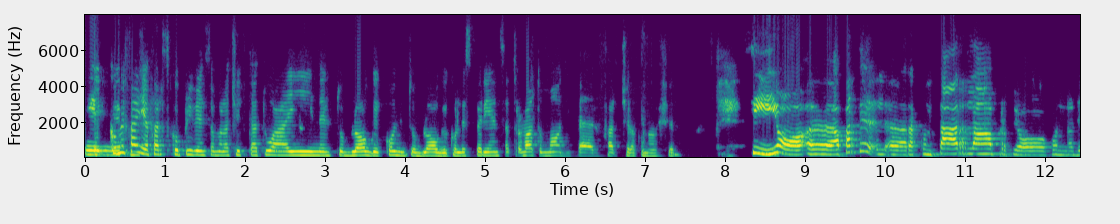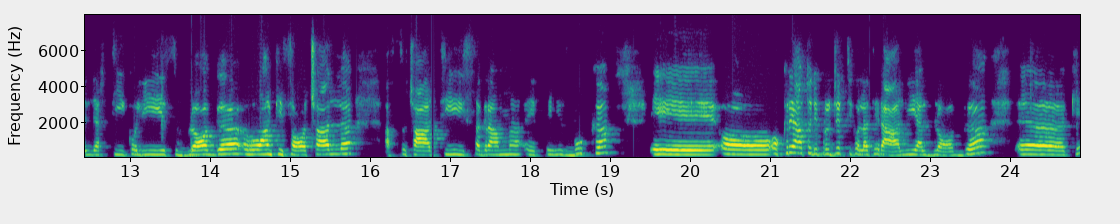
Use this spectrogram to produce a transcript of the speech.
E, e come fai a far scoprire insomma, la città? Tu hai nel tuo blog e con il tuo blog, con l'esperienza, trovato modi per farcela conoscere? Sì, io eh, a parte eh, raccontarla proprio con degli articoli sul blog o anche i social associati, Instagram e Facebook, e ho, ho creato dei progetti collaterali al blog eh, che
